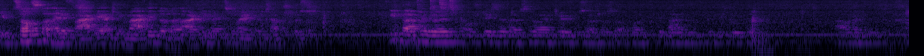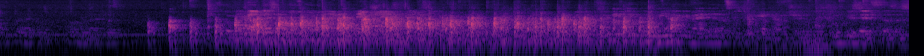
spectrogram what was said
Gibt es sonst noch eine Frage an die Margit oder allgemein zum Rechnungsabschluss? Ich darf mich nur jetzt abschließend als neuer Prüfungsausschuss auch mal bedanken für die gute Arbeit und Aufbereitung. Vorbereitung. Ich glaube, das ist gut. Dem schließt es. Sie wie in Wiener Gemeinde hat sich wirklich ganz schön umgesetzt, dass es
